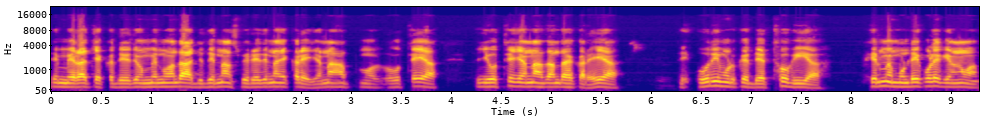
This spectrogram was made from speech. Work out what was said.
ਤੇ ਮੇਰਾ ਚੈੱਕ ਦੇ ਦਿਓ। ਮੈਨੂੰ ਆਂਦਾ ਅੱਜ ਦੇਣਾ ਸਵੇਰੇ ਦੇਣਾ ਜੇ ਘਰੇ ਜਾਣਾ ਉੱਥੇ ਆ। ਤੇ ਜੇ ਉੱਥੇ ਜਾਣਾ ਆਂਦਾ ਘਰੇ ਆ। ਤੇ ਉਹਦੀ ਮੁੜ ਕੇ ਡੈਥ ਹੋ ਗਈ ਆ। ਫਿਰ ਮੈਂ ਮੁੰਡੇ ਕੋਲੇ ਗਿਆ ਵਾਂ।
